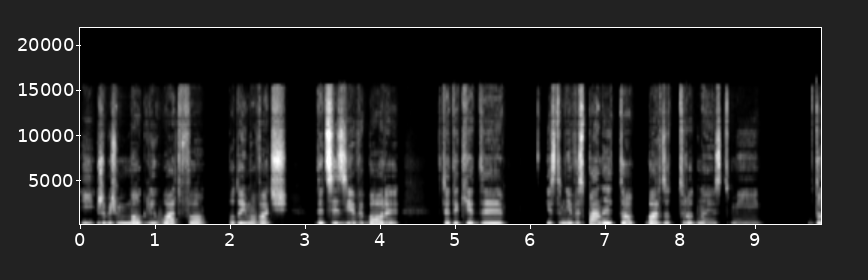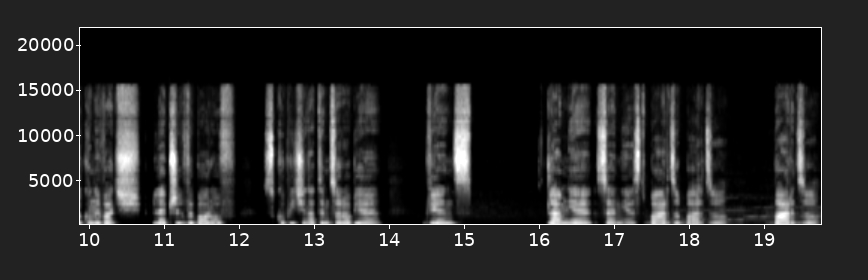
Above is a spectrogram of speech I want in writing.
i żebyśmy mogli łatwo podejmować decyzje, wybory. Wtedy, kiedy jestem niewyspany, to bardzo trudno jest mi dokonywać lepszych wyborów, skupić się na tym, co robię, więc dla mnie sen jest bardzo, bardzo, bardzo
